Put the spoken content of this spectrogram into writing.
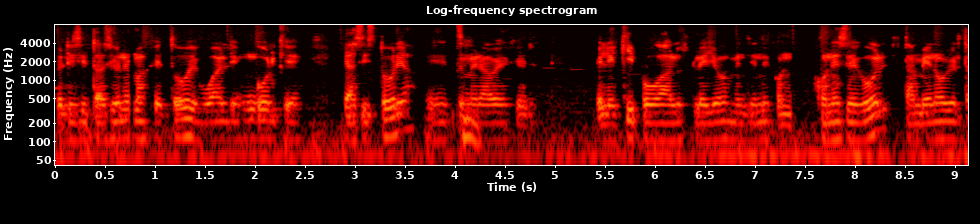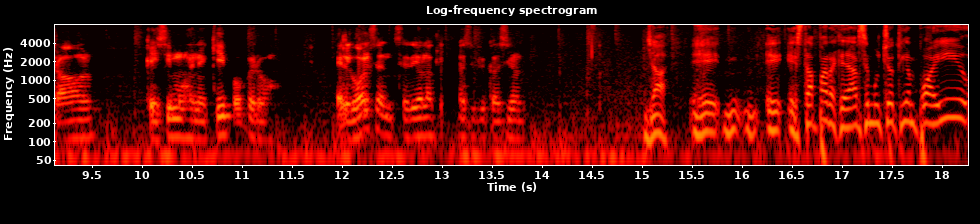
felicitaciones más que todo. Igual es un gol que, que hace historia. Es primera vez que el, el equipo va a los playoffs, ¿me entiendes? Con, con ese gol. También obvio el trabajo que hicimos en equipo, pero el gol se, se dio la clasificación. Ya. Eh, eh, ¿Está para quedarse mucho tiempo ahí o,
